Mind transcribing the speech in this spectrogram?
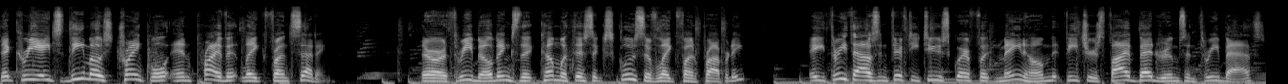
that creates the most tranquil and private lakefront setting. There are three buildings that come with this exclusive lakefront property a 3,052 square foot main home that features five bedrooms and three baths,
